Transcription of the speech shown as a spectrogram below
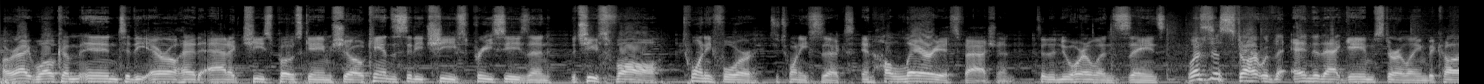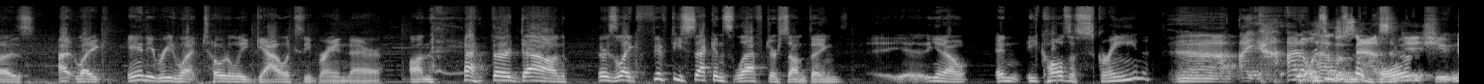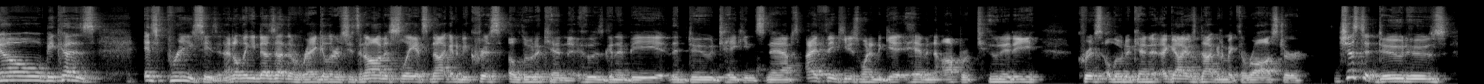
All right, welcome into the Arrowhead Addict Chiefs post game show. Kansas City Chiefs preseason. The Chiefs fall 24 to 26 in hilarious fashion to the New Orleans Saints. Let's just start with the end of that game, Sterling, because I, like Andy Reid went totally galaxy brain there on that third down. There's like 50 seconds left or something, you know, and he calls a screen. Uh, I I don't have a so massive bored? issue. No, because it's preseason. I don't think he does that in the regular season. Obviously, it's not going to be Chris Oladokun who's going to be the dude taking snaps. I think he just wanted to get him an opportunity. Chris Oladokun, a guy who's not going to make the roster, just a dude who's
